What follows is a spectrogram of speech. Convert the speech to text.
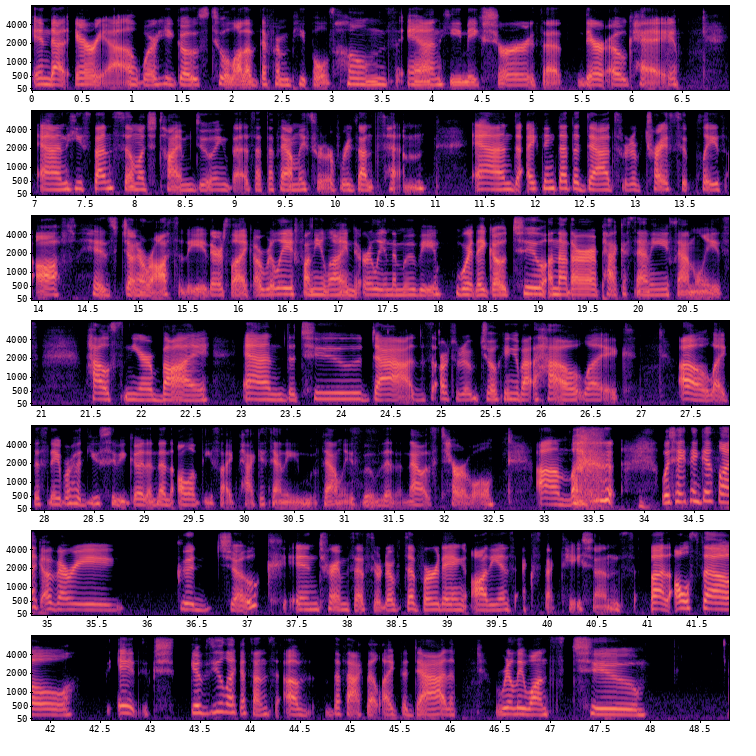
in that area where he goes to a lot of different people's homes and he makes sure that they're okay. And he spends so much time doing this that the family sort of resents him. And I think that the dad sort of tries to place off his generosity. There's like a really funny line early in the movie where they go to another Pakistani family's house nearby, and the two dads are sort of joking about how, like, oh, like this neighborhood used to be good, and then all of these like Pakistani families moved in, and now it's terrible. Um, which I think is like a very good joke in terms of sort of diverting audience expectations, but also it gives you like a sense of the fact that like the dad really wants to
